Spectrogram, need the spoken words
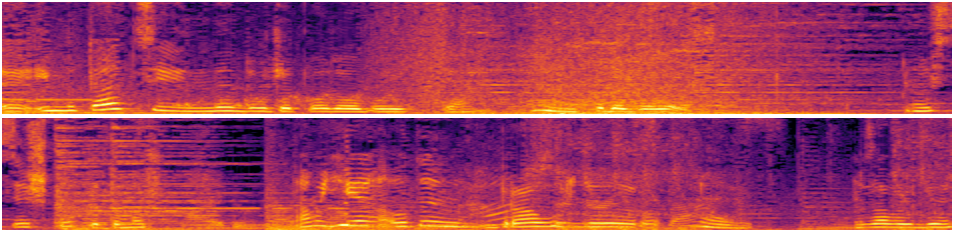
е, імітації не дуже подобаються. Ну. Ці штуки, тому що там є один браузер, ну, завжди,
